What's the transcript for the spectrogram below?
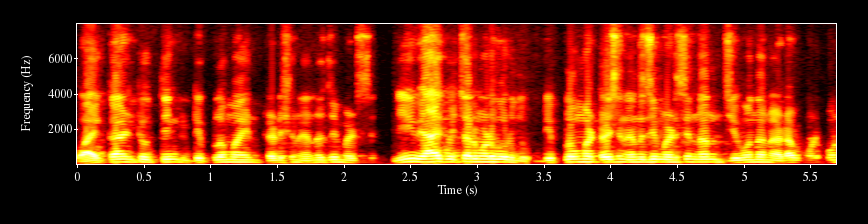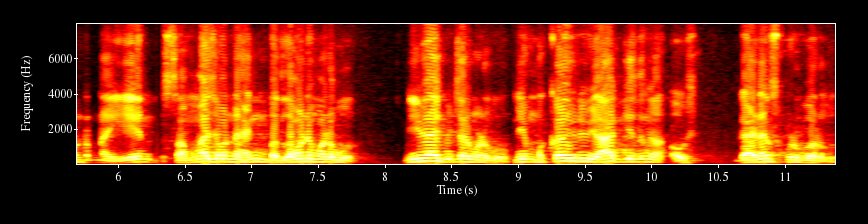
why can't you think diploma in tradition energy medicine ನೀವ್ ಯಾಕೆ ವಿಚಾರ ಮಾಡಬಹುದು ಡಿಪ್ಲೊಮಾ ಟ್ರೆಡಿಷನ್ ಎನರ್ಜಿ ಮೆಡಿಸಿನ್ ನನ್ನ ಜೀವನ ಅಡಾಪ್ಟ್ ಮಾಡ್ಕೊಂಡ್ರೆ ನಾ ಏನ್ ಸಮಾಜವನ್ನ ಹೆಂಗ್ ಬದಲಾವಣೆ ಮಾಡಬಹುದು ನೀವ್ ಯಾಕೆ ವಿಚಾರ ಮಾಡಬಹುದು ನಿಮ್ ಮಕ್ಕಳಿಗೆ ನೀವು ಯಾಕೆ ಇದನ್ನ ಗೈಡೆನ್ಸ್ ಕೊಡಬಾರದು?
